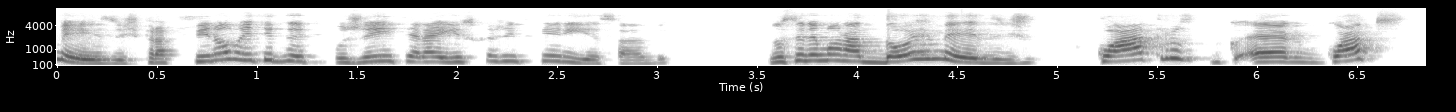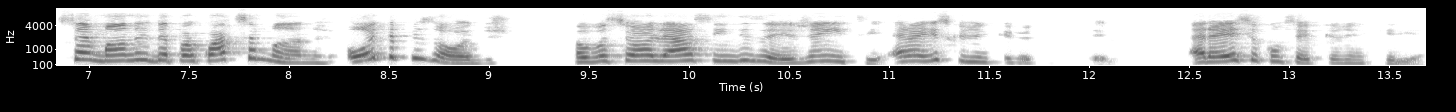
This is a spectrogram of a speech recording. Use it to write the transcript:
meses para finalmente dizer, tipo, gente, era isso que a gente queria, sabe? Você demorar dois meses, quatro, é, quatro semanas e depois quatro semanas, oito episódios, pra você olhar assim e dizer, gente, era isso que a gente queria. Era esse o conceito que a gente queria.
